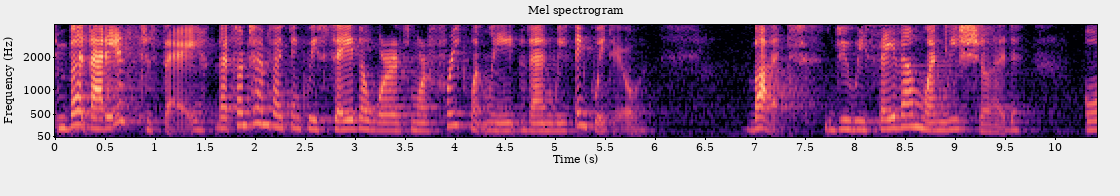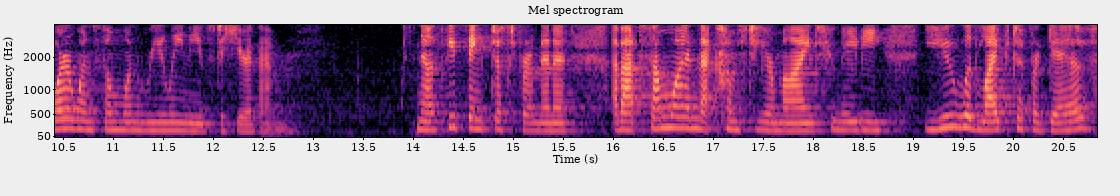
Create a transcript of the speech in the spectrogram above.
But that is to say that sometimes I think we say the words more frequently than we think we do. But do we say them when we should or when someone really needs to hear them? Now, if you think just for a minute about someone that comes to your mind who maybe you would like to forgive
